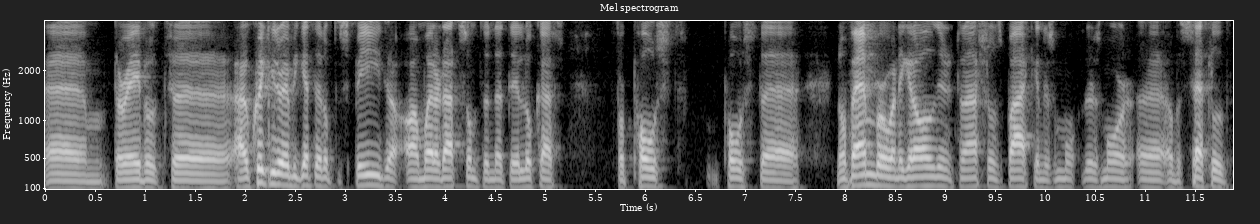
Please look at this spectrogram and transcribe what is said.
um, they're able to, how quickly they're able to get that up to speed, on whether that's something that they look at for post post uh, November when they get all the internationals back and there's more there's more uh, of a settled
